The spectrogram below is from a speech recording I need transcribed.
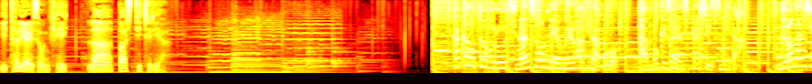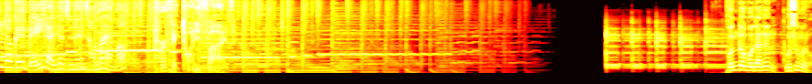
이탈리아에서 온 케이크 라 파스티체리아. 카카오톡으로 지난 수업 내용을 확인하고 반복해서 연습할 수 있습니다. 늘어난 실력을 매일 알려주는 전화 영어. Perfect 25. 분노보다는 웃음으로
